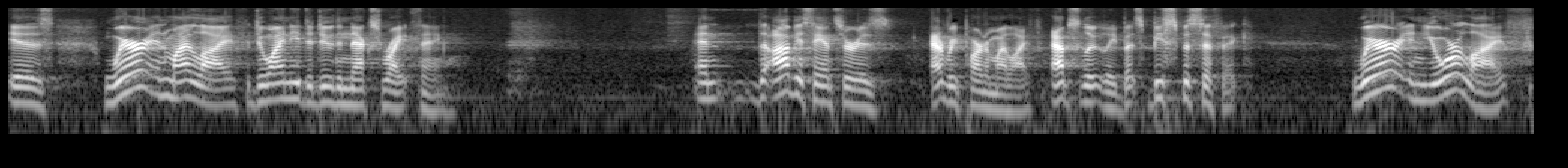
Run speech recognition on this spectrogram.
is where in my life do I need to do the next right thing? And the obvious answer is every part of my life, absolutely, but be specific. Where in your life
